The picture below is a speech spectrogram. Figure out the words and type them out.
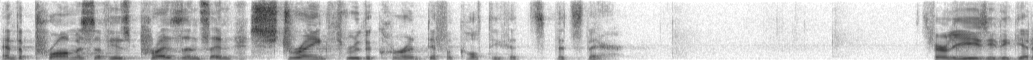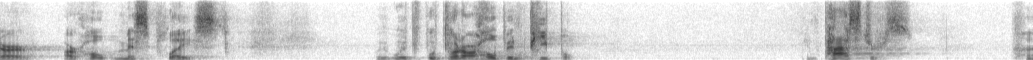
and the promise of His presence and strength through the current difficulty that's, that's there. It's fairly easy to get our, our hope misplaced. We, we, we put our hope in people, in pastors.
